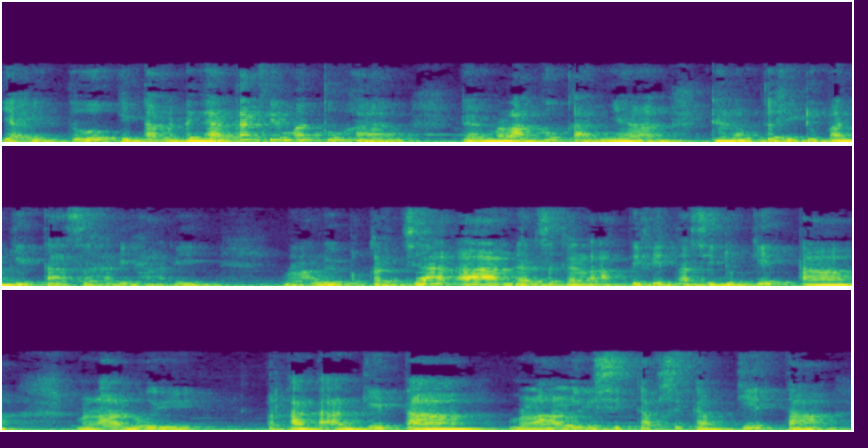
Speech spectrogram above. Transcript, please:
yaitu kita mendengarkan firman Tuhan dan melakukannya dalam kehidupan kita sehari-hari melalui pekerjaan dan segala aktivitas hidup kita, melalui perkataan kita, melalui sikap-sikap kita.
